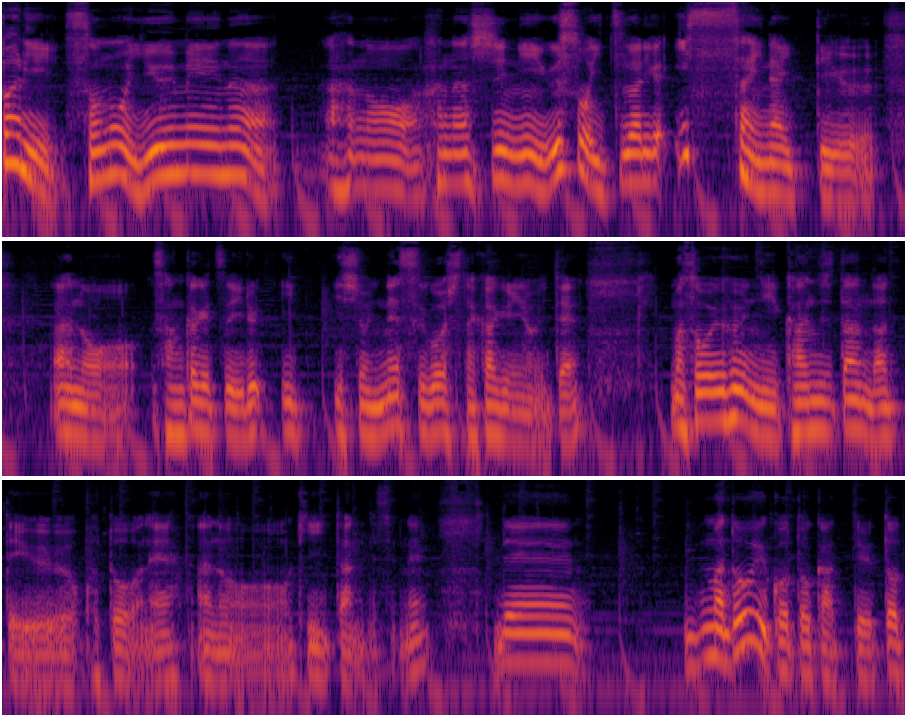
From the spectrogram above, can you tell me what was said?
ぱりその有名なあの話に嘘偽りが一切ないっていうあの3ヶ月いる一緒にね過ごした限りにおいてまあ、そういうふうに感じたんだっていうことをね、あの聞いたんですよね。でまあ、どういうことかっていうと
